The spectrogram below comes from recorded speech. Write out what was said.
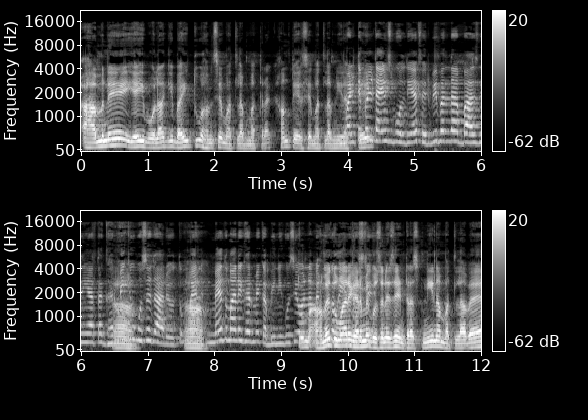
हमने यही बोला कि भाई तू हमसे मतलब मत रख हम तेरे से मतलब नहीं रखते। मल्टीपल टाइम्स बोल दिया फिर भी बंदा बाज नहीं आता घर में क्यों घुसे जा रहे हो? तुम मैं मैं तुम्हारे घर में कभी नहीं घुसी और तुम हमें तुम्हारे घर में घुसने से इंटरेस्ट नहीं ना मतलब है।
